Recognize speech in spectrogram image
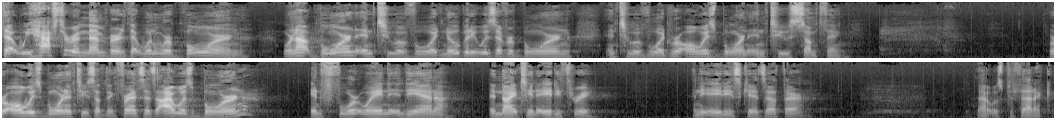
that we have to remember that when we're born, we're not born into a void. Nobody was ever born into a void. We're always born into something. We're always born into something. For instance, I was born in Fort Wayne, Indiana in 1983. Any 80s kids out there? That was pathetic.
